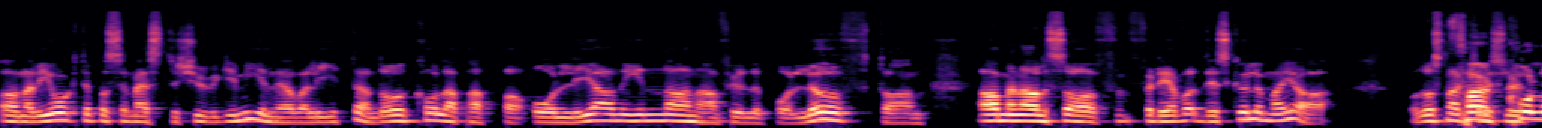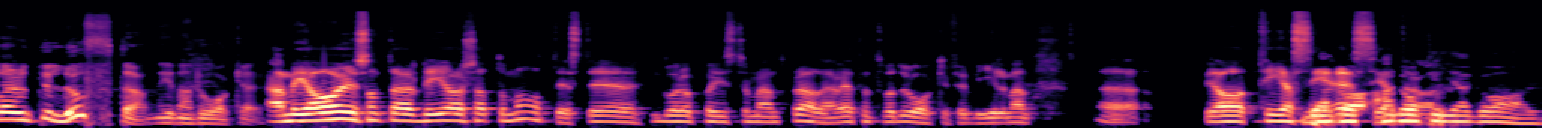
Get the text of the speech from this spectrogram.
Ja, när vi åkte på semester 20 mil när jag var liten, då kollade pappa oljan innan, han fyllde på luft och han, ja men alltså, för, för det, det skulle man göra. Och då Fan, vi slut. kollar du inte luften innan du åker? Ja, men jag har ju sånt där, det görs automatiskt, det går upp på instrumentbrädan. Jag vet inte vad du åker för bil, men uh, jag har TCS Jaguar, han åker. Jaguar.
